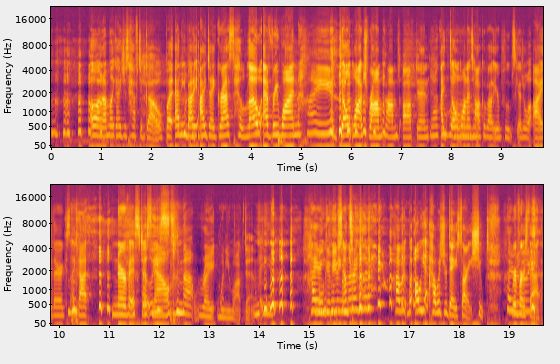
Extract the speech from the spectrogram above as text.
Oh, and I'm like, I just have to go. But anybody, I digress. Hello, everyone Hi. don't watch rom coms often. I don't want to talk about your poop schedule either because I got nervous just now. not right when you walked in. Hi, are We'll you give you pooping some on the regular? How? Oh yeah. How was your day? Sorry. Shoot. I Reverse really- that.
